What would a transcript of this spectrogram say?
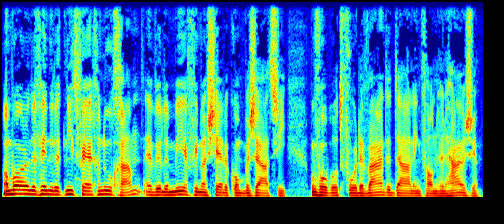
Omwonenden vinden het niet ver genoeg gaan en willen meer financiële compensatie... bijvoorbeeld voor de waardedaling van hun huizen.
